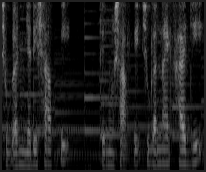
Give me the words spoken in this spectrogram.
sugan jadi sapi tinu sapi sugan naik haji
